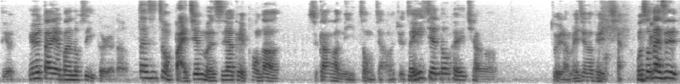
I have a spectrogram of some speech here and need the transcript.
店，因为大夜班都是一个人啊。但是这种百间门市要可以碰到，是刚好你中奖，我觉得每一间都可以抢啊。对啦，每一件都可以抢。我说，但是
